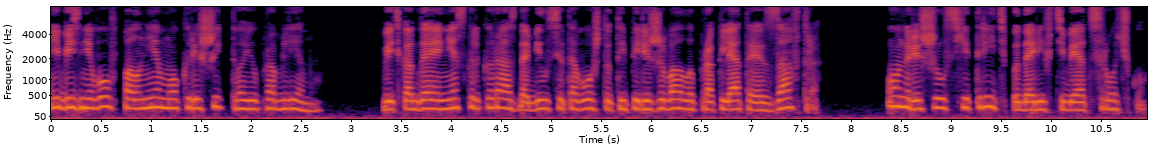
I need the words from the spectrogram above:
и без него вполне мог решить твою проблему. Ведь когда я несколько раз добился того, что ты переживала проклятое завтра, он решил схитрить, подарив тебе отсрочку,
